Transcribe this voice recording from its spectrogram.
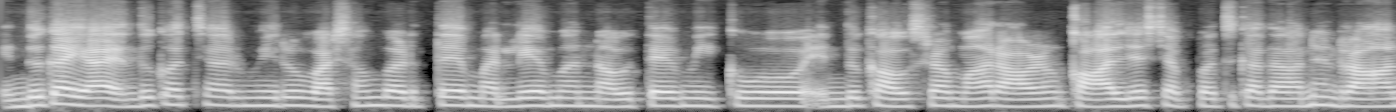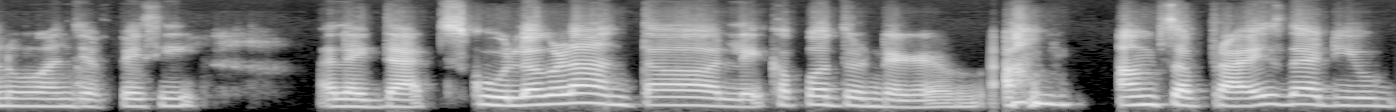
ఎందుకయ్యా? ఎందుకు వచ్చారు మీరు? వర్షం పడితే మళ్ళీ ఏమన్నా అవుతే మీకు ఎందుకు అవసరమా? రావడం కాల్ చేసి చెప్పొచ్చు కదా నేను రాను అని చెప్పేసి లైక్ దాట్. స్కూల్లో కూడా అంత లేకపోతుండే. I'm surprise that you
